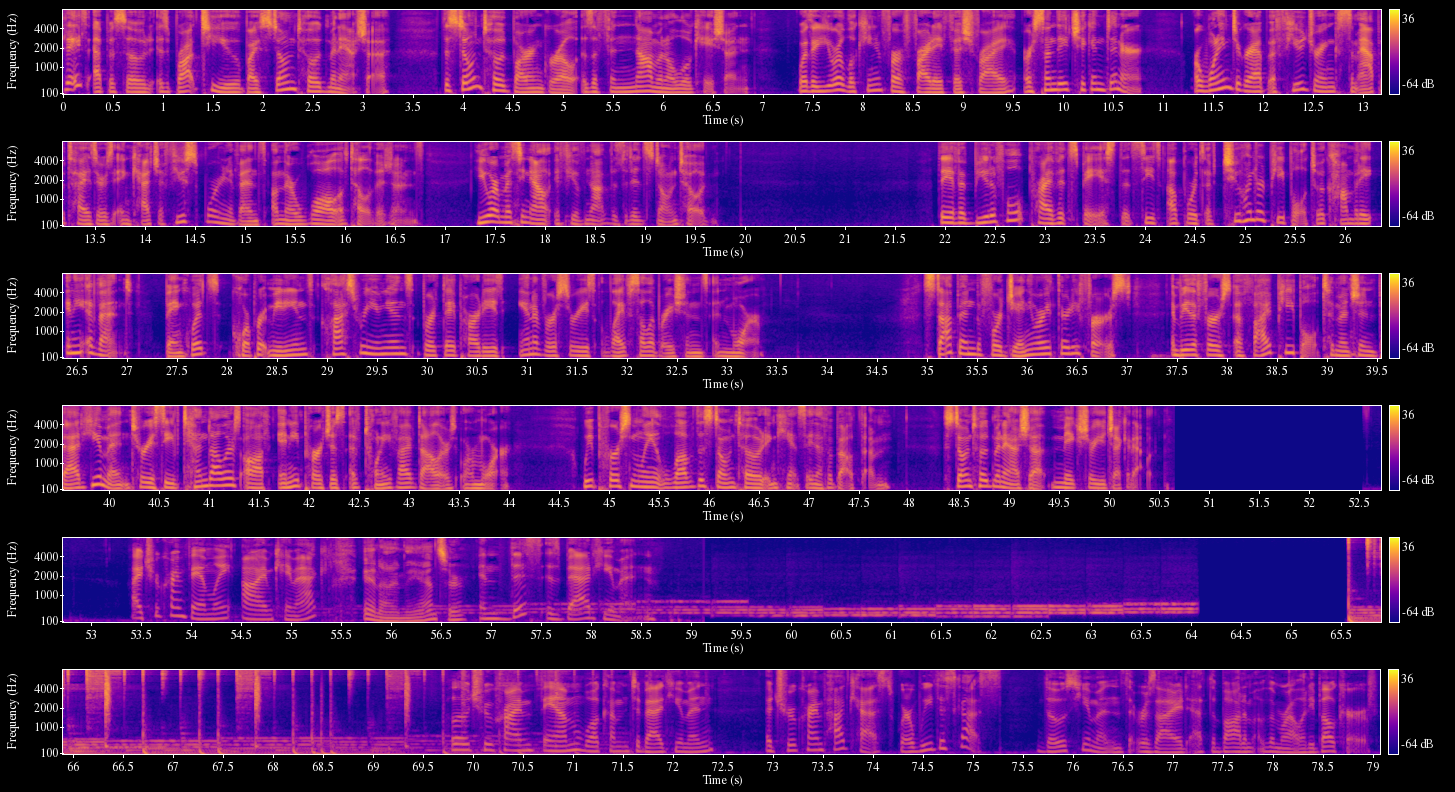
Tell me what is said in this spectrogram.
Today's episode is brought to you by Stone Toad Menasha. The Stone Toad Bar and Grill is a phenomenal location. Whether you are looking for a Friday fish fry or Sunday chicken dinner, or wanting to grab a few drinks, some appetizers, and catch a few sporting events on their wall of televisions, you are missing out if you have not visited Stone Toad. They have a beautiful private space that seats upwards of 200 people to accommodate any event banquets, corporate meetings, class reunions, birthday parties, anniversaries, life celebrations, and more. Stop in before January 31st and be the first of five people to mention Bad Human to receive $10 off any purchase of $25 or more. We personally love the Stone Toad and can't say enough about them. Stone Toad Menasha, make sure you check it out. Hi, True Crime Family. I'm K Mac, And I'm the answer. and this is Bad Human. Hello, True Crime fam. Welcome to Bad Human, a true crime podcast where we discuss those humans that reside at the bottom of the morality bell curve.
